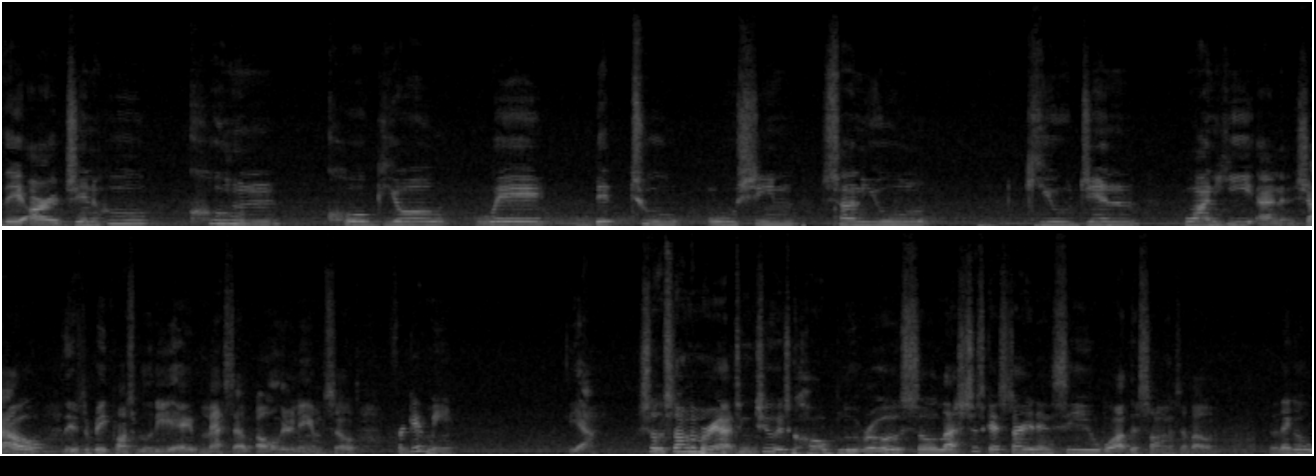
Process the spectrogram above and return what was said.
they are Jinhoo, Kun, Kogyeol, Wei, Bitu, Bitto, Wooshin, Sunyoul, Gyujin, Hwanhee, and Xiao. There's a big possibility I messed up all their names, so forgive me. Yeah. So the song I'm reacting to is called Blue Rose, so let's just get started and see what the song is about. Let go.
